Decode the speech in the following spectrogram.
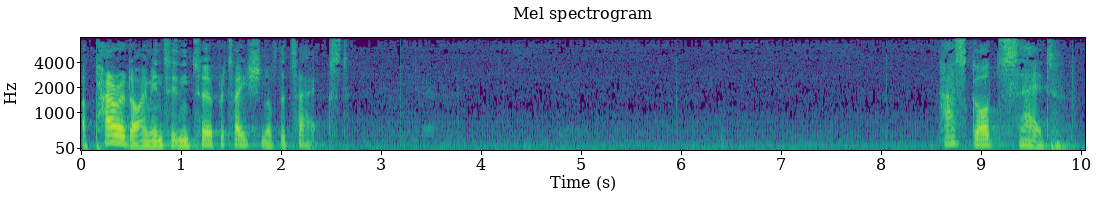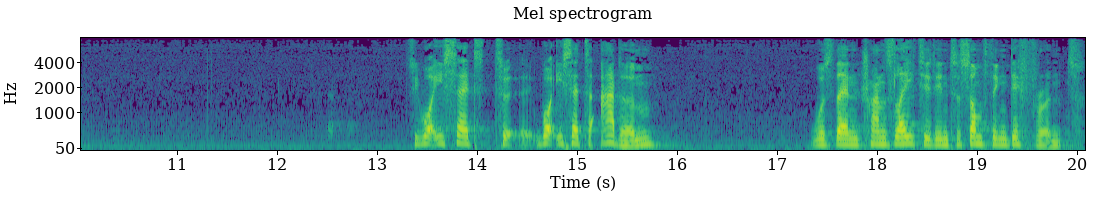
a paradigm into the interpretation of the text. Has God said? See what he said to what he said to Adam was then translated into something different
